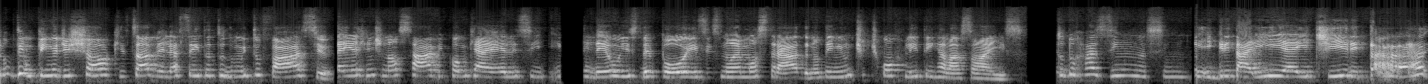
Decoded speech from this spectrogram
não tem um pingo de choque, sabe? Ele aceita tudo muito fácil. Aí a gente não sabe como que a Alice entendeu isso depois, isso não é mostrado, não tem nenhum tipo de conflito em relação a isso. Tudo rasinho, assim. E, gritaria, e tira, e tá,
